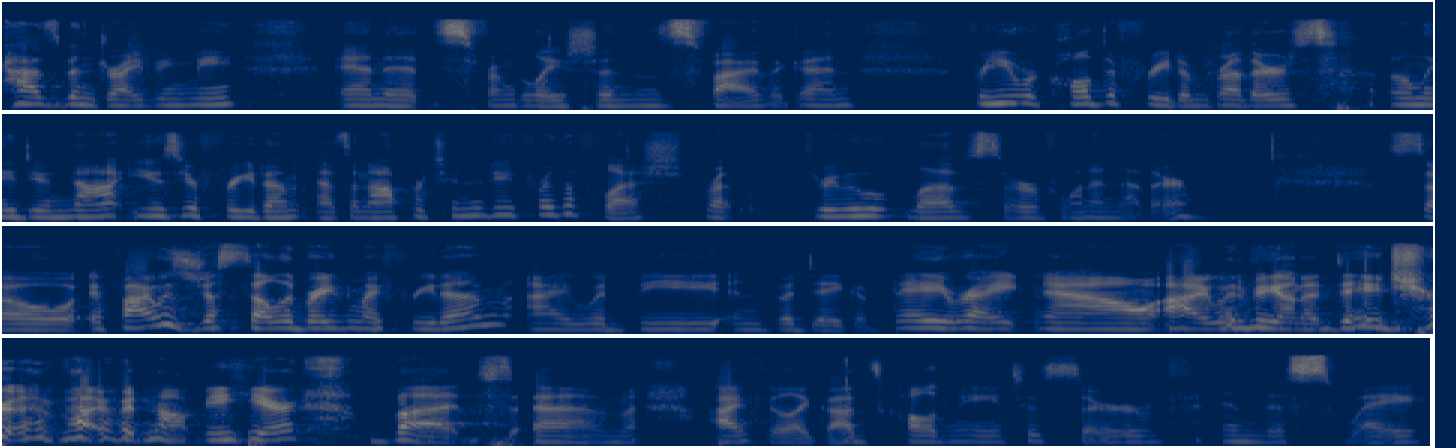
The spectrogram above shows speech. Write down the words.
has been driving me, and it's from Galatians 5 again. For you were called to freedom, brothers. Only do not use your freedom as an opportunity for the flesh, but through love serve one another. So if I was just celebrating my freedom, I would be in Bodega Bay right now. I would be on a day trip. I would not be here. But um, I feel like God's called me to serve in this way.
